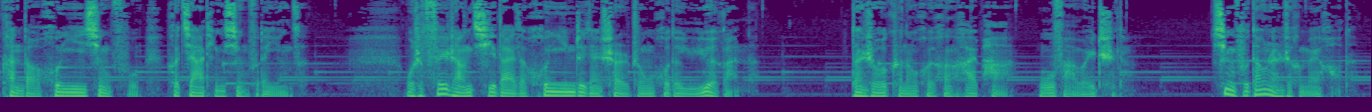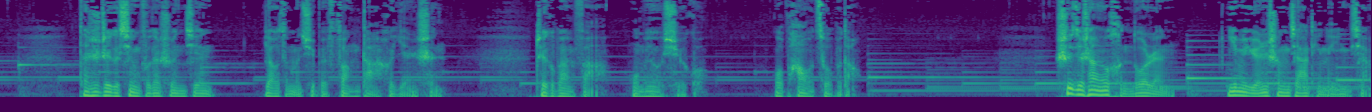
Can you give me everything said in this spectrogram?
看到婚姻幸福和家庭幸福的影子。我是非常期待在婚姻这件事儿中获得愉悦感的。”但是我可能会很害怕，无法维持的。幸福当然是很美好的，但是这个幸福的瞬间，要怎么去被放大和延伸？这个办法我没有学过，我怕我做不到。世界上有很多人，因为原生家庭的影响，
